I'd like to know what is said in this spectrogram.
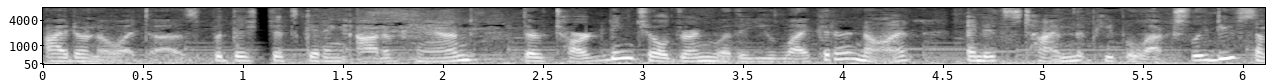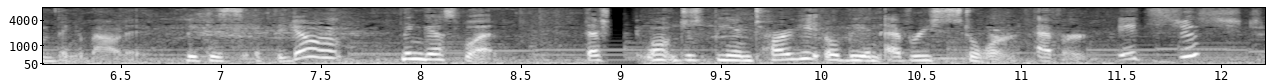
I don't know what does. But this shit's getting out of hand. They're targeting children, whether you like it or not, and it's time that people actually do something about it. Because if they don't, then guess what? That shit won't just be in Target, it'll be in every store, ever. It's just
